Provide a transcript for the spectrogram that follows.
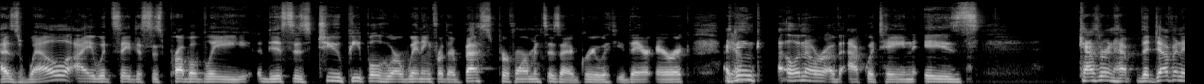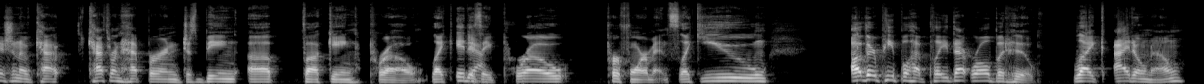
as well. I would say this is probably this is two people who are winning for their best performances. I agree with you there, Eric. I yeah. think Eleanor of Aquitaine is Katharine Hep. The definition of Ka- Katharine Hepburn just being a fucking pro. Like it yeah. is a pro performance. Like you, other people have played that role, but who? Like, I don't know.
